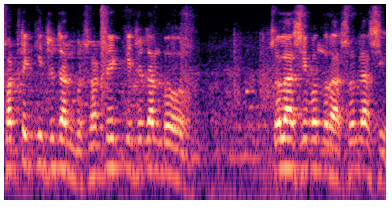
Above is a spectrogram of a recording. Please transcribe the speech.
সঠিক কিছু জানব, সঠিক কিছু জানব। চলে আসি বন্ধুরা, চলে আসি।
